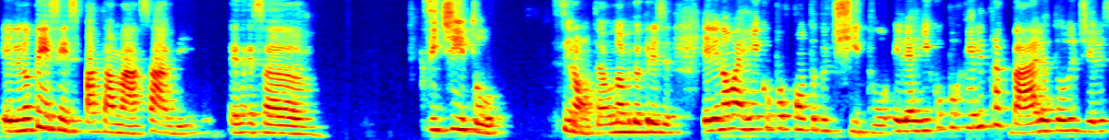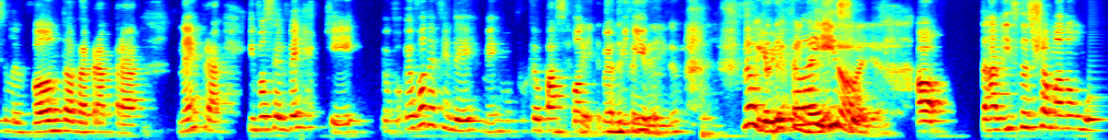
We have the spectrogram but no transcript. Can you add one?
Ele não tem assim esse patamar, sabe? Essa esse título. Sim. Pronto, é o nome que eu queria dizer. Ele não é rico por conta do título, ele é rico porque ele trabalha todo dia, ele se levanta, vai para pra, né, pra, e você vê que eu, vou, eu vou defender mesmo, porque eu passo pano pro meu tá menino. Não, eu, eu ia falar isso. Olha. Ó, a Alissa chamando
